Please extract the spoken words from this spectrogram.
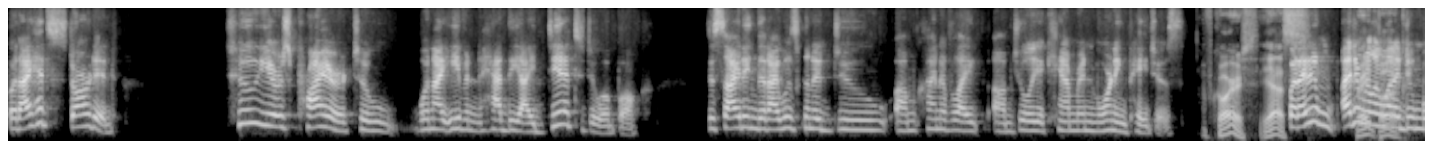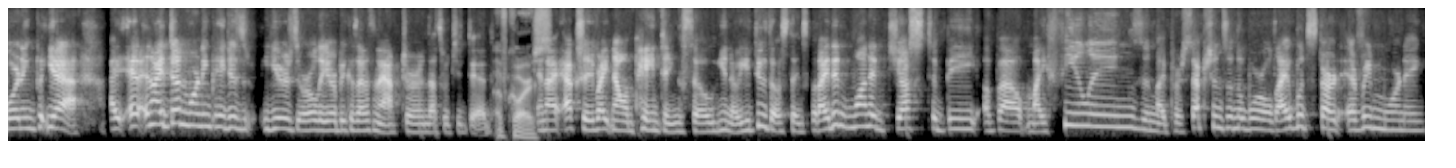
But I had started two years prior to when I even had the idea to do a book, deciding that I was going to do um, kind of like um, Julia Cameron morning pages. Of course, yes. But I didn't. I didn't Great really want to do morning. But yeah, I, and and I'd done morning pages years earlier because I was an actor, and that's what you did. Of course. And I actually, right now, I'm painting, so you know, you do those things. But I didn't want it just to be about my feelings and my perceptions in the world. I would start every morning,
